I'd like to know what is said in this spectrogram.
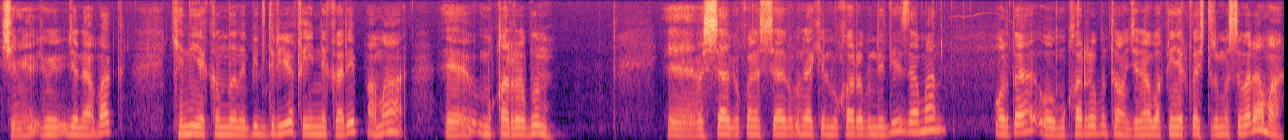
Şimdi, Cenab-ı Hak kendi yakınlığını bildiriyor. Feinne karip ama e, mukarrabun e, ve sabikun sabikun lakin mukarrabun dediği zaman orada o mukarrabun tamam Cenab-ı Hakk'ın yaklaştırması var ama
